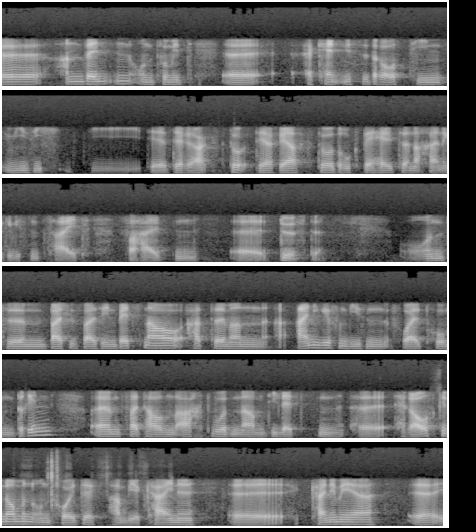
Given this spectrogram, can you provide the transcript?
äh, anwenden und somit äh, Erkenntnisse daraus ziehen, wie sich die, der, der, Reaktor, der Reaktordruckbehälter nach einer gewissen Zeit verhalten äh, dürfte. Und ähm, beispielsweise in Betznau hatte man einige von diesen Vorhaltproben drin. Ähm, 2008 wurden dann die letzten äh, herausgenommen und heute haben wir keine, äh, keine mehr äh,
